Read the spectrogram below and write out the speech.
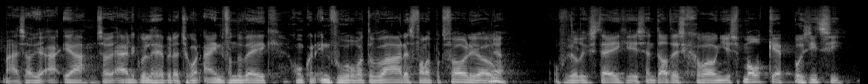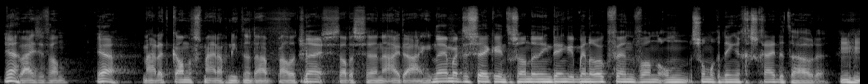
Maar zou je, ja, zou je eigenlijk willen hebben dat je gewoon einde van de week gewoon kan invoeren wat de waarde is van het portfolio? Ja. Of hoeveel die gestegen is. En dat is gewoon je small cap positie. Ja. wijze van. Ja, Maar dat kan volgens mij nog niet inderdaad bepaalde trackers. Nee. Dus dat is een uitdaging. nee, maar het is zeker interessant. En ik denk, ik ben er ook fan van om sommige dingen gescheiden te houden. Mhm.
